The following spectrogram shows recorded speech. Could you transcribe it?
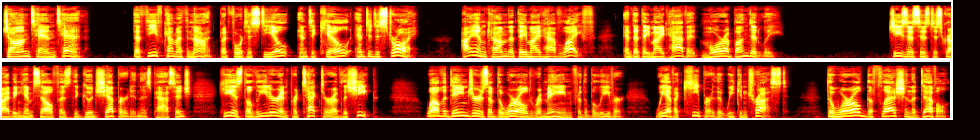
John 10:10 10, The thief cometh not but for to steal and to kill and to destroy. I am come that they might have life and that they might have it more abundantly. Jesus is describing himself as the good shepherd in this passage. He is the leader and protector of the sheep. While the dangers of the world remain for the believer, we have a keeper that we can trust. The world, the flesh, and the devil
